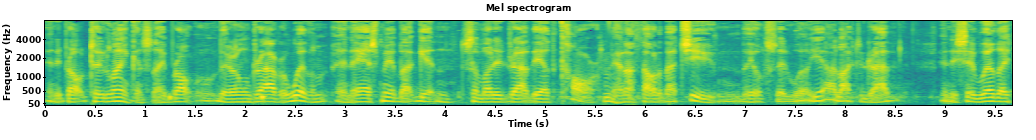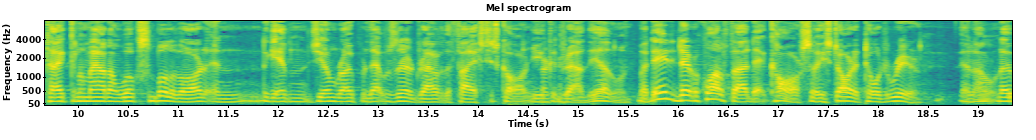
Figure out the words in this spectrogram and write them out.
and he brought two Lincolns. They brought their own driver with them, and they asked me about getting somebody to drive the other car. Mm-hmm. And I thought about you. And Bill said, "Well, yeah, I'd like to drive it." And he said, "Well, they taken them out on Wilkinson Boulevard, and they gave them Jim Roper. That was their driver, the fastest car, and you okay. could drive the other one." My daddy never qualified that car, so he started toward the rear. And I don't know,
